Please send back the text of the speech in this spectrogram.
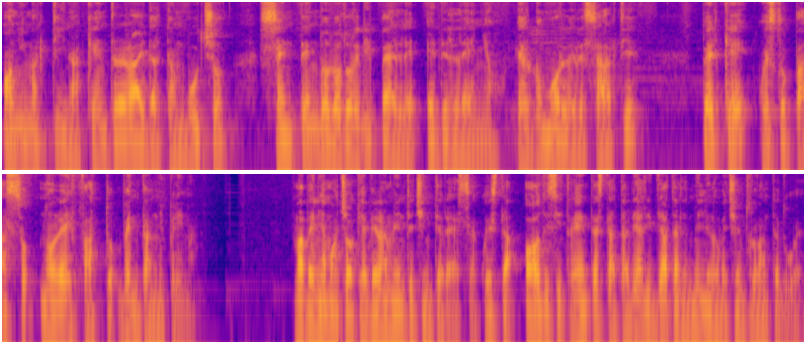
ogni mattina che entrerai dal tambuccio, sentendo l'odore di pelle e del legno e il rumore delle sartie, perché questo passo non l'hai fatto vent'anni prima. Ma veniamo a ciò che veramente ci interessa. Questa Odyssey 30 è stata realizzata nel 1992.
